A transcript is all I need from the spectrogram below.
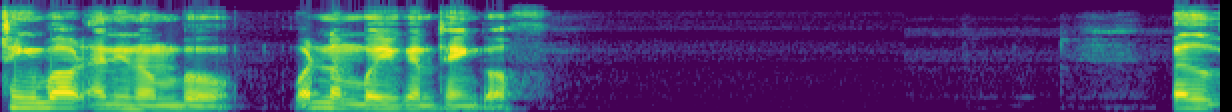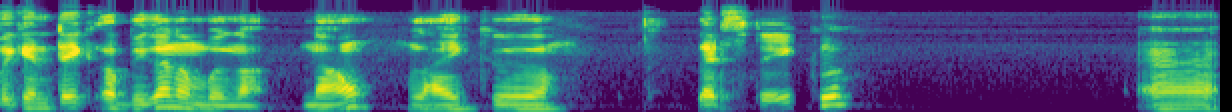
think about any number. What number you can think of? Well we can take a bigger number now, now. Like uh, let's take uh,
